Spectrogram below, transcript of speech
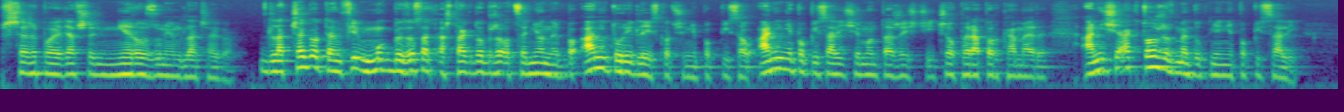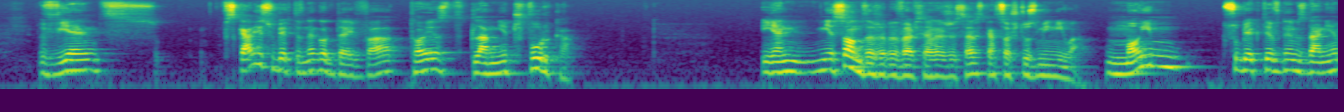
szczerze powiedziawszy nie rozumiem dlaczego. Dlaczego ten film mógłby zostać aż tak dobrze oceniony? Bo ani tu Ridley Scott się nie popisał, ani nie popisali się montażyści czy operator kamery, ani się aktorzy według mnie nie popisali. Więc w skali subiektywnego Dave'a to jest dla mnie czwórka. I ja nie sądzę, żeby wersja reżyserska coś tu zmieniła. Moim subiektywnym zdaniem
